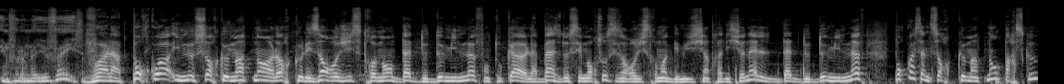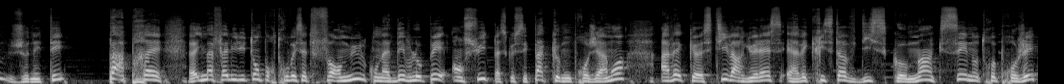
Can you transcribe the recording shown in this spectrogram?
in front of your face? Voilà pourquoi il ne sort que maintenant alors que les enregistrements datent de 2009, en tout cas la base de ces morceaux, ces enregistrements avec des musiciens traditionnels datent de 2009. Pourquoi ça ne sort que maintenant? Parce que je n'étais pas prêt. Euh, il m'a fallu du temps pour trouver cette formule qu'on a développée ensuite, parce que c'est pas que mon projet à moi, avec euh, Steve Arguelles et avec Christophe Disco Minck. C'est notre projet.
